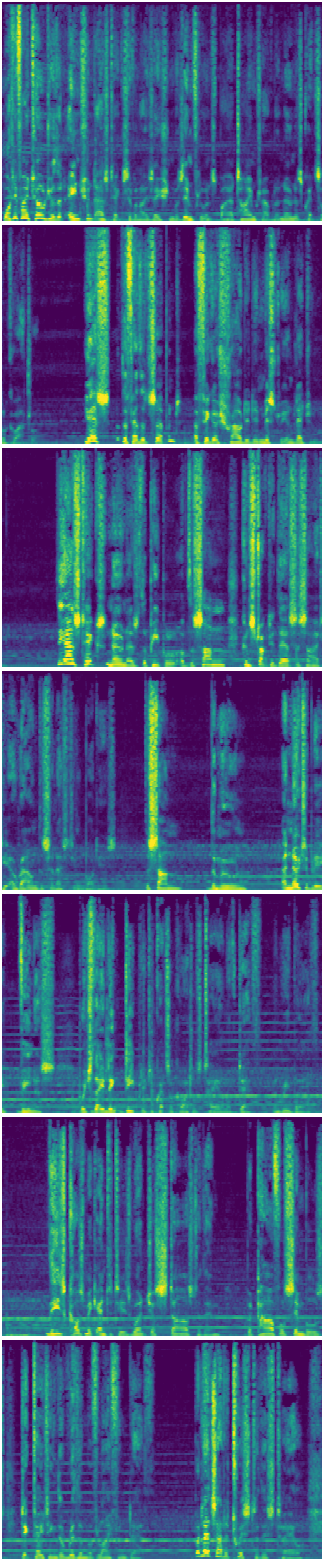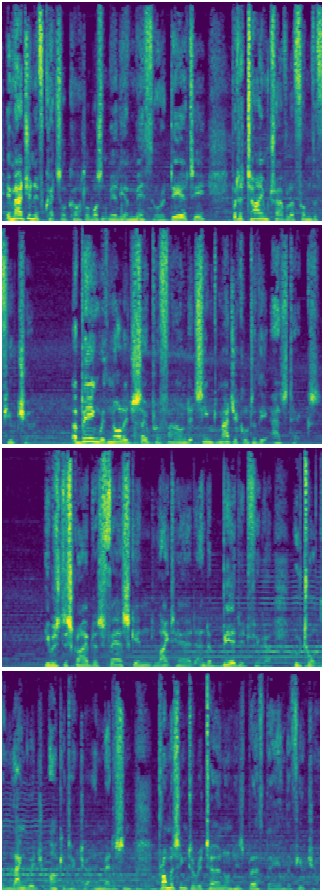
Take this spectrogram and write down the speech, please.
What if I told you that ancient Aztec civilization was influenced by a time traveler known as Quetzalcoatl? Yes, the feathered serpent, a figure shrouded in mystery and legend. The Aztecs, known as the people of the sun, constructed their society around the celestial bodies. The sun, the moon, and notably Venus, which they linked deeply to Quetzalcoatl's tale of death and rebirth. These cosmic entities weren't just stars to them, but powerful symbols dictating the rhythm of life and death. But let's add a twist to this tale. Imagine if Quetzalcoatl wasn't merely a myth or a deity, but a time traveler from the future. A being with knowledge so profound it seemed magical to the Aztecs. He was described as fair-skinned, light-haired and a bearded figure who taught them language, architecture and medicine, promising to return on his birthday in the future.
